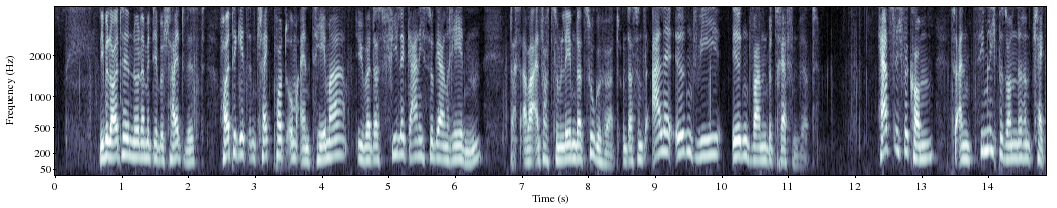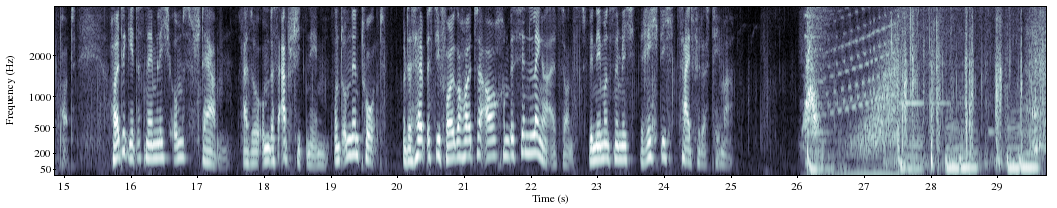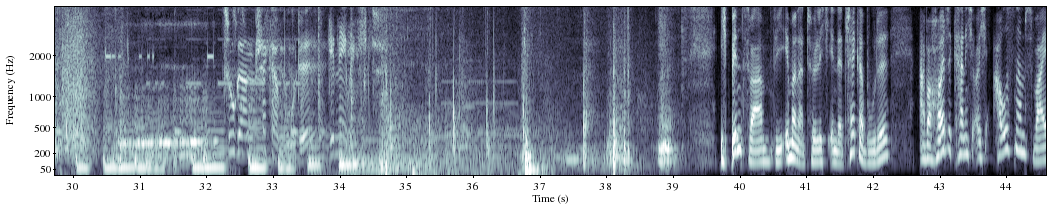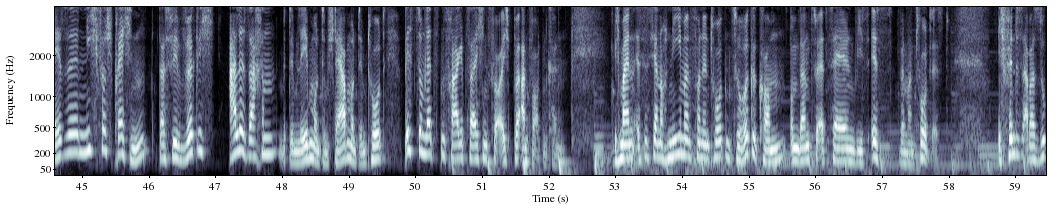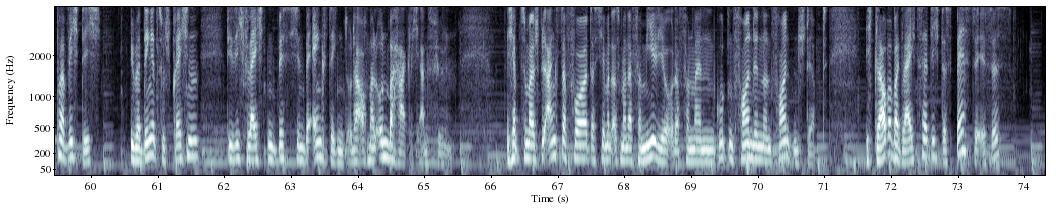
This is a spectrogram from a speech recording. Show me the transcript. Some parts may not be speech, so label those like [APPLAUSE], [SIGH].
Liebe Leute, nur damit ihr Bescheid wisst, heute geht es im Checkpot um ein Thema, über das viele gar nicht so gern reden, das aber einfach zum Leben dazugehört und das uns alle irgendwie irgendwann betreffen wird. Herzlich willkommen zu einem ziemlich besonderen Checkpot. Heute geht es nämlich ums Sterben, also um das Abschiednehmen und um den Tod. Und deshalb ist die Folge heute auch ein bisschen länger als sonst. Wir nehmen uns nämlich richtig Zeit für das Thema. Zugang Checkerbude genehmigt. Ich bin zwar, wie immer natürlich, in der Checkerbude, aber heute kann ich euch ausnahmsweise nicht versprechen, dass wir wirklich alle Sachen mit dem Leben und dem Sterben und dem Tod bis zum letzten Fragezeichen für euch beantworten können. Ich meine, es ist ja noch niemand von den Toten zurückgekommen, um dann zu erzählen, wie es ist, wenn man tot ist. Ich finde es aber super wichtig, über Dinge zu sprechen, die sich vielleicht ein bisschen beängstigend oder auch mal unbehaglich anfühlen. Ich habe zum Beispiel Angst davor, dass jemand aus meiner Familie oder von meinen guten Freundinnen und Freunden stirbt. Ich glaube aber gleichzeitig, das Beste ist es,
